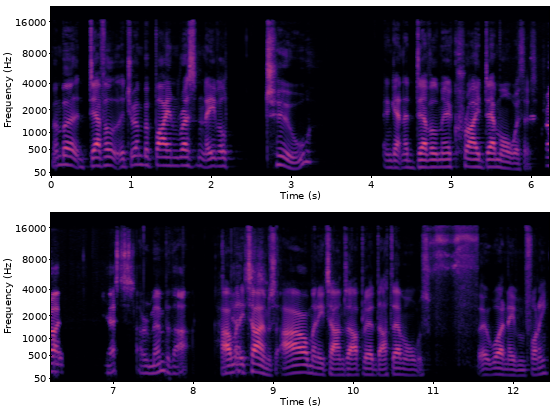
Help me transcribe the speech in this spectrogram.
Remember Devil? Do you remember buying Resident Evil two and getting a Devil May Cry demo with it? Right. Yes, I remember that. How many times? How many times I played that demo was f- it wasn't even funny.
